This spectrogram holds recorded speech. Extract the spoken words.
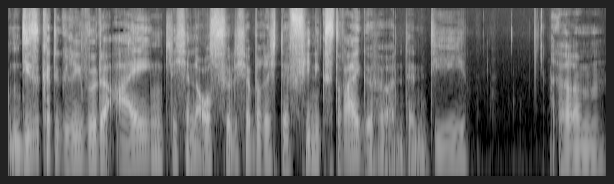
In diese Kategorie würde eigentlich ein ausführlicher Bericht der Phoenix 3 gehören, denn die ähm,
